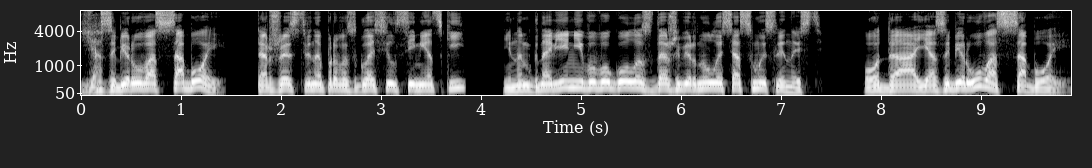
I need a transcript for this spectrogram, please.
«Я заберу вас с собой!» – торжественно провозгласил Семецкий, и на мгновение в его голос даже вернулась осмысленность. «О да, я заберу вас с собой!»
